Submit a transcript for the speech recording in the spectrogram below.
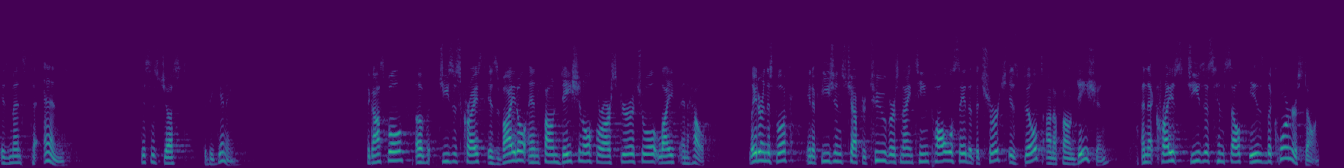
is meant to end. This is just the beginning. The gospel of Jesus Christ is vital and foundational for our spiritual life and health. Later in this book, in Ephesians chapter 2 verse 19, Paul will say that the church is built on a foundation and that Christ Jesus himself is the cornerstone.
